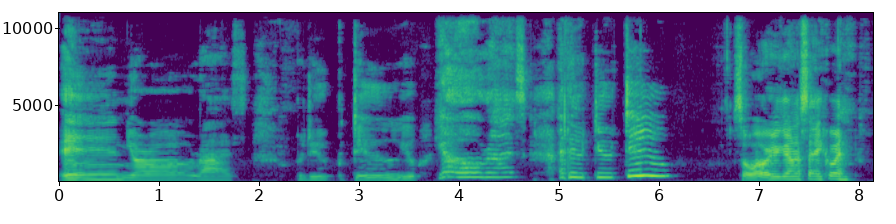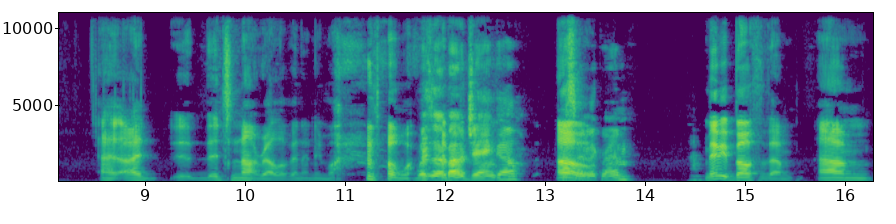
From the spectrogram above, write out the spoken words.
In your eyes, ba-doo, ba-doo, you, your eyes, a do do do. So what were you gonna say, Quinn? I, I, it's not relevant anymore. Don't. Was it about Django? Oh, Rim? maybe both of them. Um,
